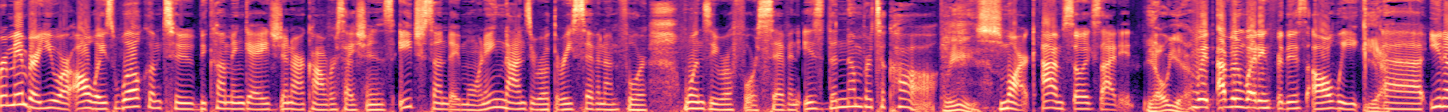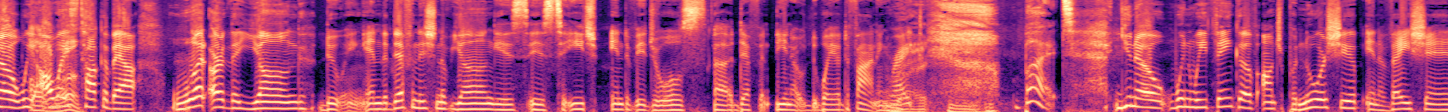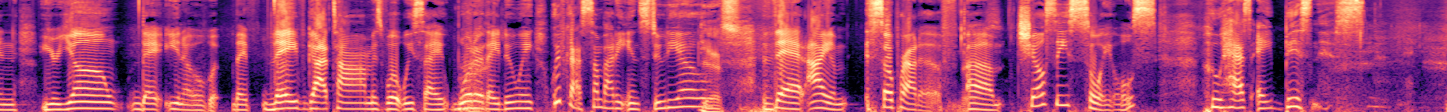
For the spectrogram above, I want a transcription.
Remember, you are always welcome to become engaged in our conversations each Sunday morning. 903 794 1047 is the number to call. Please. Mark, I'm so excited. Oh, yeah. With I've been waiting for this all week. Yeah. Uh, you know, we All always month. talk about what are the young doing, and the definition of young is is to each individual's uh, defi- you know the way of defining, right? Right. But, you know, when we think of entrepreneurship, innovation, you're young, they, you know, they've, they've got time is what we say. What are they doing? We've got somebody in studio Yes. that I am so proud of. Um, Chelsea Soils, who has a business.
